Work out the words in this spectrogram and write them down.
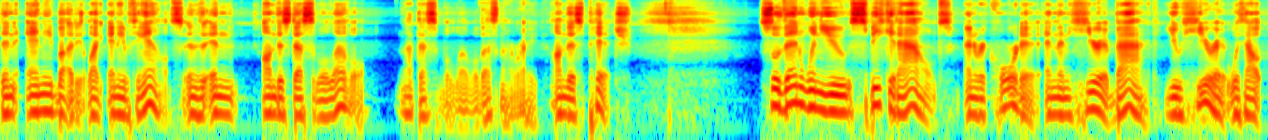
than anybody like anything else in, on this decibel level. Not decibel level that's not right. On this pitch. So then when you speak it out and record it and then hear it back you hear it without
